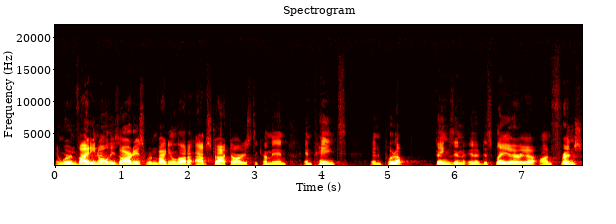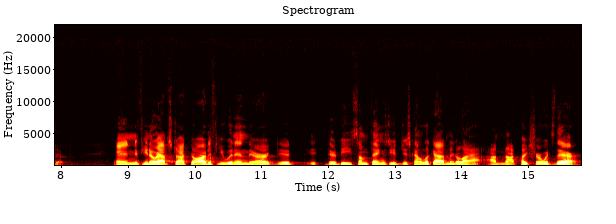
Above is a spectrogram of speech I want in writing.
And we're inviting all these artists, we're inviting a lot of abstract artists to come in and paint and put up things in, in a display area on friendship. And if you know abstract art, if you went in there, it, it, there'd be some things you'd just kind of look at them and go like, I'm not quite sure what's there.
